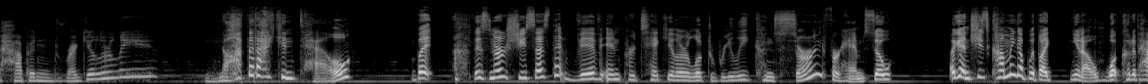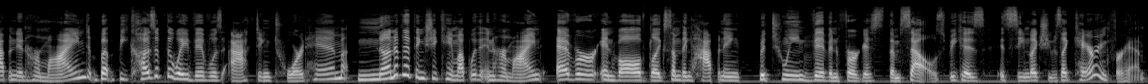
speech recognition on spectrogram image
happened regularly? Not that I can tell. But this nurse, she says that Viv in particular looked really concerned for him. So again, she's coming up with like, you know, what could have happened in her mind. But because of the way Viv was acting toward him, none of the things she came up with in her mind ever involved like something happening between Viv and Fergus themselves because it seemed like she was like caring for him.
